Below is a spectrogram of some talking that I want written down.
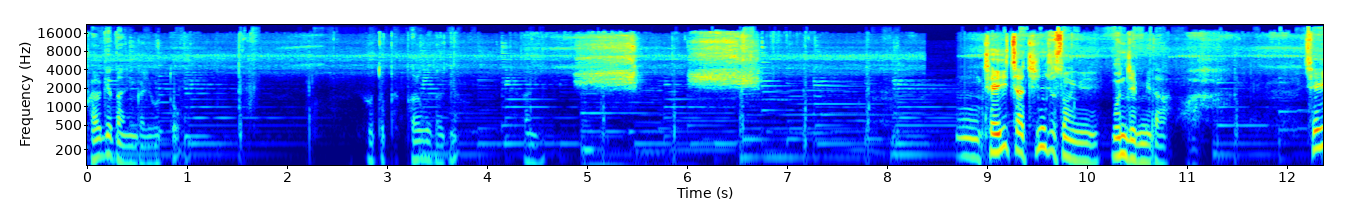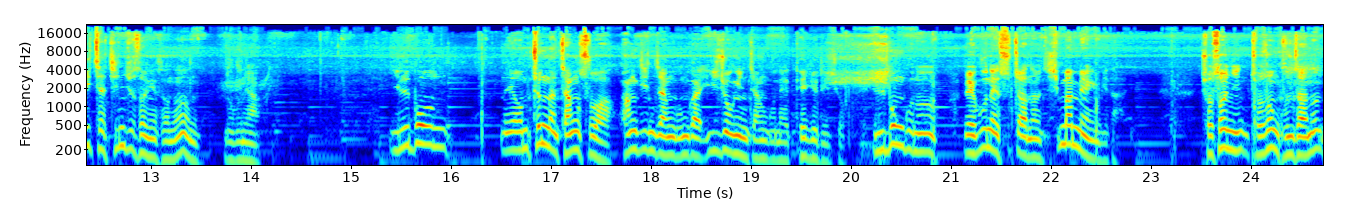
108계단인가 이것도? 이것도 108계단이야? 계단이. 음, 제2차 진주성이 문제입니다. 와. 제2차 진주성에서는 누구냐? 일본 의 엄청난 장수와 황진 장군과 이종인 장군의 대결이죠. 일본군은 왜군의 숫자는 10만 명입니다. 조선인, 조선 군사는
